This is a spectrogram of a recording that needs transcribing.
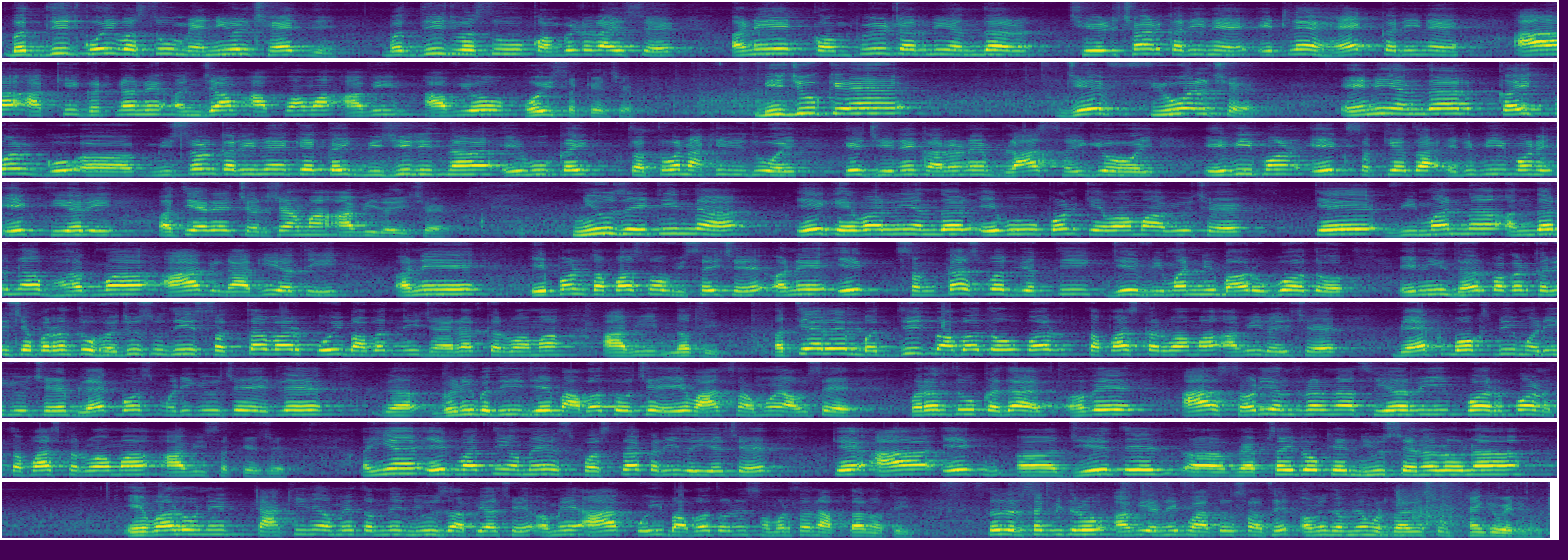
બધી જ કોઈ વસ્તુ મેન્યુઅલ છે જ નહીં. બધી જ વસ્તુ કોમ્પ્યુટરાઇઝ છે અને કોમ્પ્યુટરની અંદર છેડછાડ કરીને એટલે હેક કરીને આ આખી ઘટનાને અંજામ આપવામાં આવી, આવ્યો હોઈ શકે છે. બીજું કે જે ફ્યુઅલ છે, એની અંદર કંઈક પણ મિશ્રણ કરીને કે કંઈક બીજી રીતના એવું કંઈક તત્વ નાખી દીધું હોય કે જેને કારણે બ્લાસ્ટ થઈ ગયો હોય એવી પણ એક શક્યતા, એવી પણ એક થિયરી અત્યારે ચર્ચામાં આવી રહી છે. ન્યૂઝ એઇટીનના એક અહેવાલની અંદર એવું પણ કહેવામાં આવ્યું છે કે વિમાનના અંદરના ભાગમાં આગ લાગી હતી અને એ પણ તપાસનો વિષય છે અને એક શંકાસ્પદ વ્યક્તિ જે વિમાનની બહાર ઊભો હતો એની ધરપકડ કરી છે, પરંતુ હજુ સુધી સત્તાવાર કોઈ બાબતની જાહેરાત કરવામાં આવી નથી. અત્યારે બધી જ બાબતો પર તપાસ કરવામાં આવી રહી છે. બ્લેક બોક્સ બી મળી ગયું છે. બ્લેક બોક્સ મળી ગયું છે એટલે ઘણી બધી જે બાબતો છે એ વાત સામે આવશે. પરંતુ કદાચ હવે આ ષડયંત્રના થિયરી પર પણ તપાસ કરવામાં આવી શકે છે. અહીંયા એક વાતની અમે સ્પષ્ટતા કરી દઈએ છીએ કે આ એક જે તે વેબસાઇટો કે ન્યૂઝ ચેનલોના અહેવાલોને ટાંકીને અમે તમને ન્યૂઝ આપ્યા છે. અમે આ કોઈ બાબતોને સમર્થન આપતા નથી. તો દર્શક મિત્રો, આવી અનેક વાતો સાથે અમે તમને મળતા રહીશું. Thank you very much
